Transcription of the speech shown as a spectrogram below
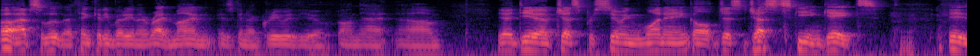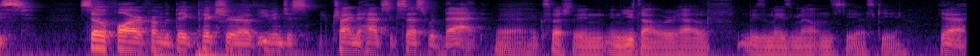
Oh, absolutely. I think anybody in their right mind is going to agree with you on that. Um, the idea of just pursuing one angle, just just skiing gates, is so far from the big picture of even just trying to have success with that. Yeah, especially in, in Utah where we have these amazing mountains to ski. Yeah,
